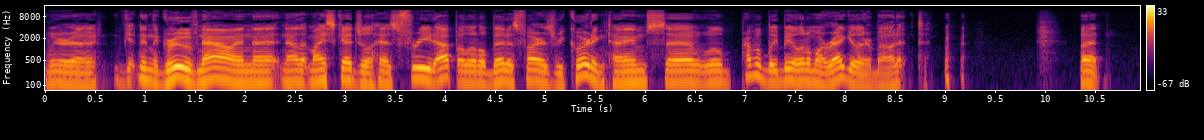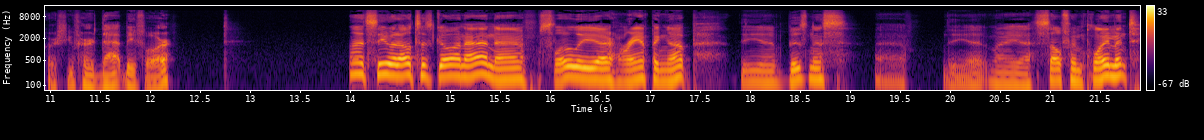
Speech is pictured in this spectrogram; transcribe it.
we're uh, getting in the groove now, and uh, now that my schedule has freed up a little bit as far as recording times, uh, we'll probably be a little more regular about it. but, of course, you've heard that before. Let's see what else is going on. Uh, slowly uh, ramping up the uh, business, uh, the uh, my uh, self-employment.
